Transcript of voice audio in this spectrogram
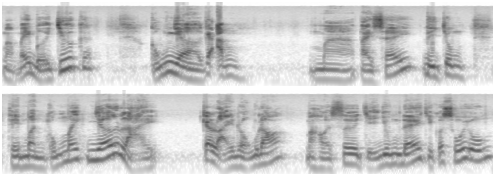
mà mấy bữa trước á, cũng nhờ cái anh mà tài xế đi chung thì mình cũng mới nhớ lại cái loại rượu đó mà hồi xưa chị dung đế chỉ có suối uống.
